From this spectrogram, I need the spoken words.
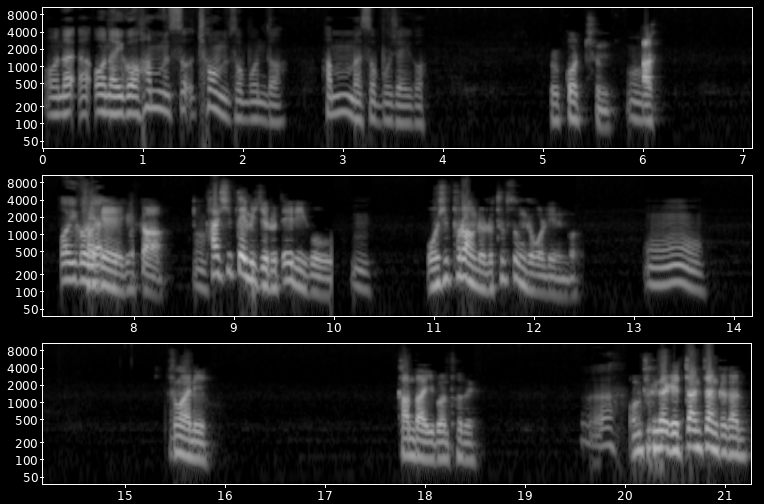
어, 나, 아, 어, 나 이거 한 번 써, 처음 써본다. 한 번만 써보자, 이거. 불꽃춤. 어. 아, 어, 이거, 야, 그니까, 어. 80 데미지로 때리고, 음. 50% 확률로 특수 공격 올리는 거. 오. 승환이. 간다, 이번 턴에. 어, 엄청나게 짱짱 강한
